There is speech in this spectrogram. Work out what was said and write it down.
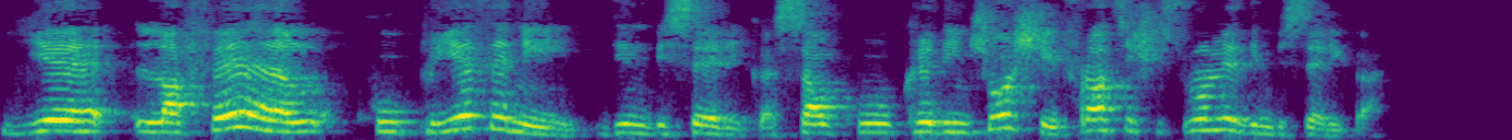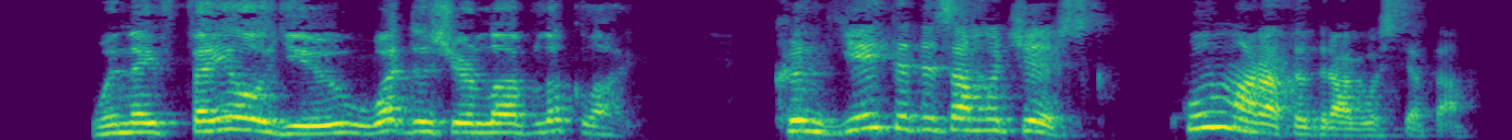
E la fel cu prietenii din biserică sau cu credincioșii, frații și surorile din biserică. When they fail you, what does your love look like? Când ei te dezamăgesc, cum arată dragostea ta?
